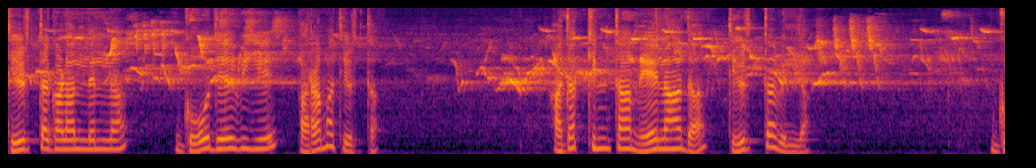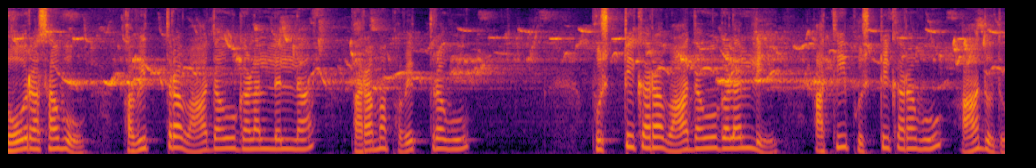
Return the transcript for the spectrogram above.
ತೀರ್ಥಗಳಲ್ಲೆಲ್ಲ ಗೋದೇವಿಯೇ ಪರಮತೀರ್ಥ. ಅದಕ್ಕಿಂತ ಮೇಲಾದ ತೀರ್ಥವಿಲ್ಲ. ಗೋರಸವು ಪವಿತ್ರವಾದವುಗಳಲ್ಲೆಲ್ಲ ಪರಮ ಪವಿತ್ರವೂ. ಪುಷ್ಟಿಕರವಾದವುಗಳಲ್ಲಿ ಅತಿ ಪುಷ್ಟಿಕರವೂ ಆದುದು.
